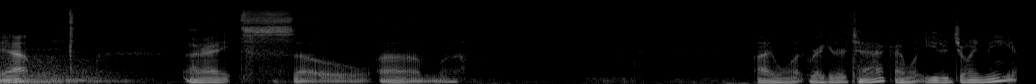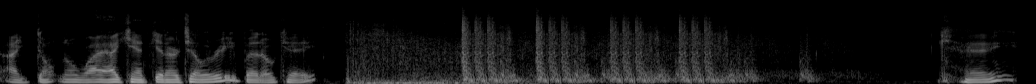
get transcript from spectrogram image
Yeah. All right. So, um, I want regular attack. I want you to join me. I don't know why I can't get artillery, but okay. Okay.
